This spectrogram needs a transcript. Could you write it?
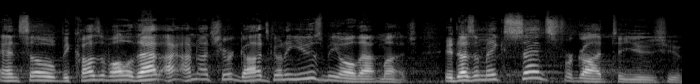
And so, because of all of that, I, I'm not sure God's going to use me all that much. It doesn't make sense for God to use you.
